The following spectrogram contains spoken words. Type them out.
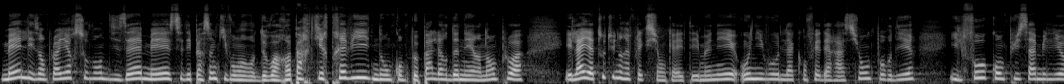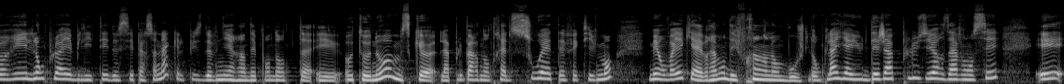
mais les employeurs souvent disaient, mais c'est des personnes qui vont devoir repartir très vite, donc on ne peut pas leur donner un emploi. Et là, il y a toute une réflexion qui a été menée au niveau de la Confédération pour dire, il faut qu'on puisse améliorer l'employabilité de ces personnes-là, qu'elles puissent devenir indépendantes et autonomes, ce que la plupart d'entre elles souhaitent effectivement, mais on voyait qu'il y avait vraiment des freins à l'embauche. Donc là, il y a eu déjà plusieurs avancées et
